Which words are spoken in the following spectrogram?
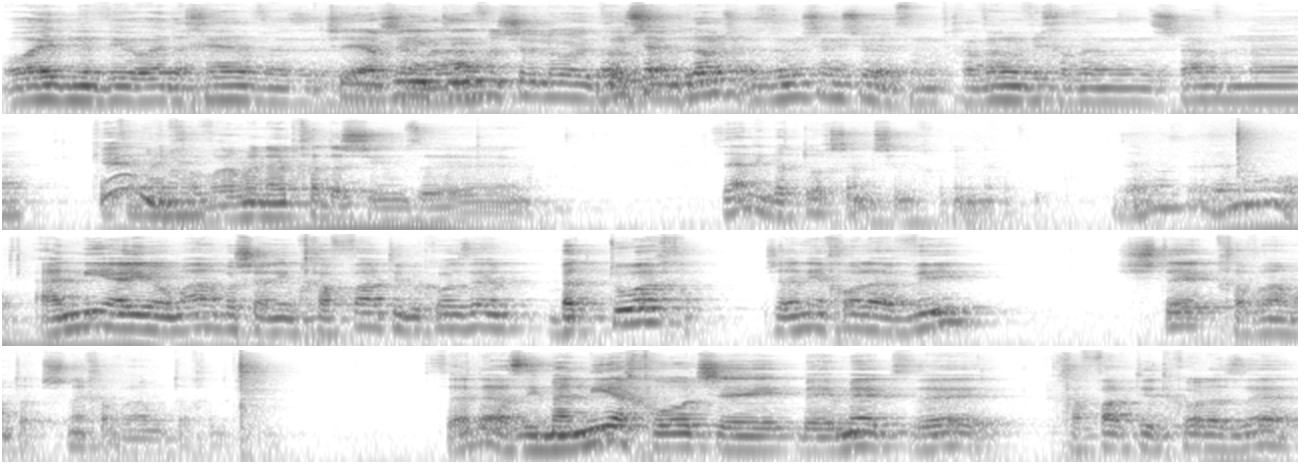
אוהד מביא אוהד אחר, ואז... שיביא את אימא שלו, את לא זה. לא זה מה שאני שואל, זאת אומרת, חבר מביא חבר, עכשיו נ... כן, חברי מניות חדשים, זה... זה אני בטוח שאנשים יכולים להביא. זה זה ברור. אני היום, ארבע שנים, חפרתי בכל זה, בטוח שאני יכול להביא שתי חברי עמותה, שני חברי עמותה חדשים. בסדר? אז אם אני יכול שבאמת, זה, חפרתי את כל הזה,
